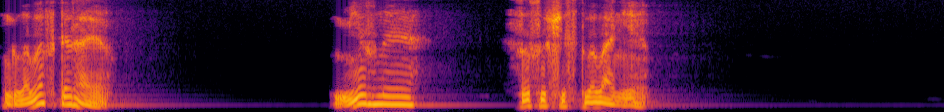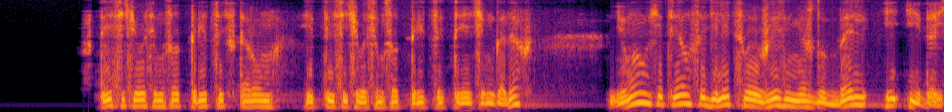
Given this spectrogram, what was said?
Глава вторая. Мирное сосуществование. В 1832 и 1833 годах Дюма ухитрялся делить свою жизнь между Бель и Идой.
